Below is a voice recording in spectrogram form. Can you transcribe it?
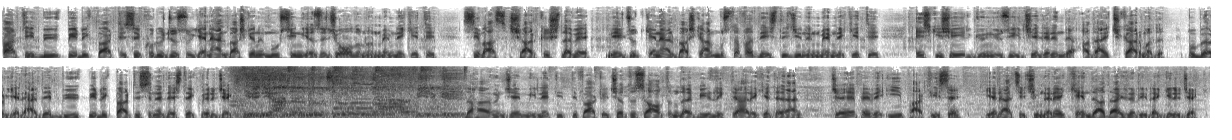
Parti Büyük Birlik Partisi kurucusu Genel Başkanı Muhsin Yazıcıoğlu'nun memleketi Sivas Şarkışla ve mevcut Genel Başkan Mustafa Destici'nin memleketi Eskişehir Günyüzü ilçelerinde aday çıkarmadı. Bu bölgelerde Büyük Birlik Partisi'ne destek verecek. Daha önce Millet İttifakı çatısı altında birlikte hareket eden CHP ve İyi Parti ise yerel seçimlere kendi adaylarıyla girecek.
